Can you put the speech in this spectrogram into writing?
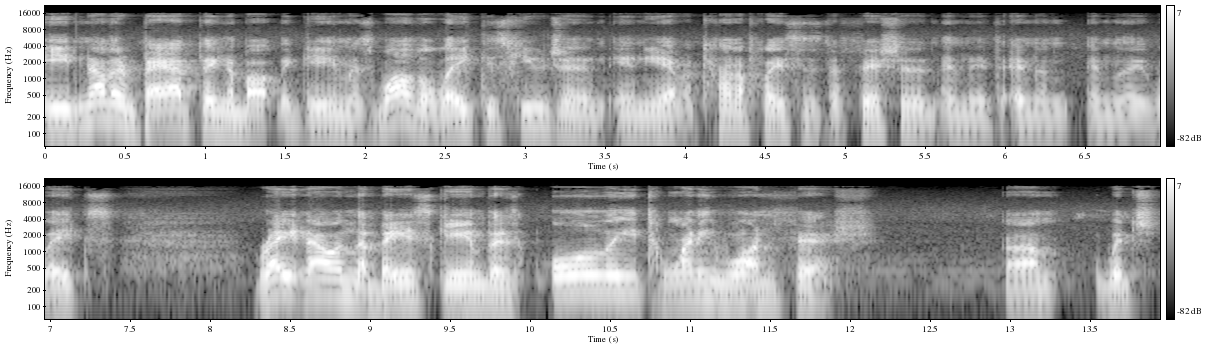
another bad thing about the game is while the lake is huge and, and you have a ton of places to fish in, in the in, in the lakes, right now in the base game there's only 21 fish, um, which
